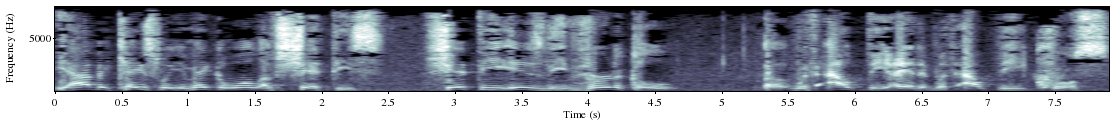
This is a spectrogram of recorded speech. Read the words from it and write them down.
You have a case where you make a wall of shetis. Sheti is the vertical uh, without the edit, without the cross.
